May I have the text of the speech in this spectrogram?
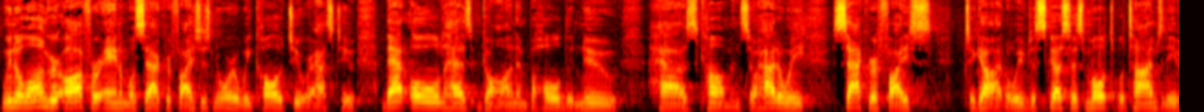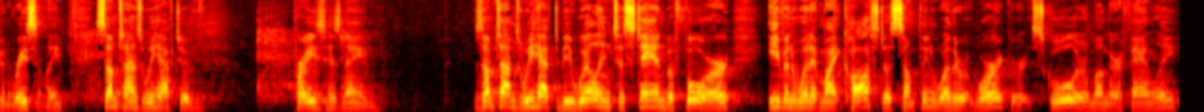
We no longer offer animal sacrifices, nor are we called to or asked to. That old has gone, and behold, the new has come. And so, how do we sacrifice to God? Well, we've discussed this multiple times, and even recently. Sometimes we have to praise His name. Sometimes we have to be willing to stand before, even when it might cost us something, whether at work or at school or among our family,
